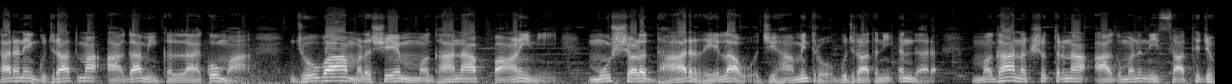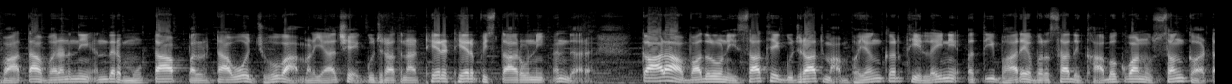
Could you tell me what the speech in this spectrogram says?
કારણે ગુજરાતમાં આગામી કલાકોમાં જોવા મળશે મઘાના પાણીની મુશળધાર રેલાઓ. જી હા મિત્રો, ગુજરાતની અંદર મઘા નક્ષત્રના આગમનની સાથે જ વાતાવરણની અંદર મોટા પલટાવો જોવા મળ્યા છે. ગુજરાતના ઠેર ઠેર વિસ્તારોની અંદર કાળા વાદળોની સાથે ગુજરાતમાં ભયંકરથી લઈને અતિ ભારે વરસાદ ખાબકવાનું સંકટ.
